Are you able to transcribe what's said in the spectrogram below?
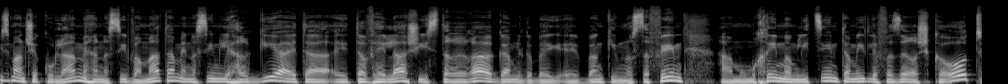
בזמן שכולם, מהנשיא ומטה, מנסים להרגיע את התבהלה שהשתררה גם לגבי אה, בנקים נוספים. המומחים ממליצים תמיד לפזר השקעות,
